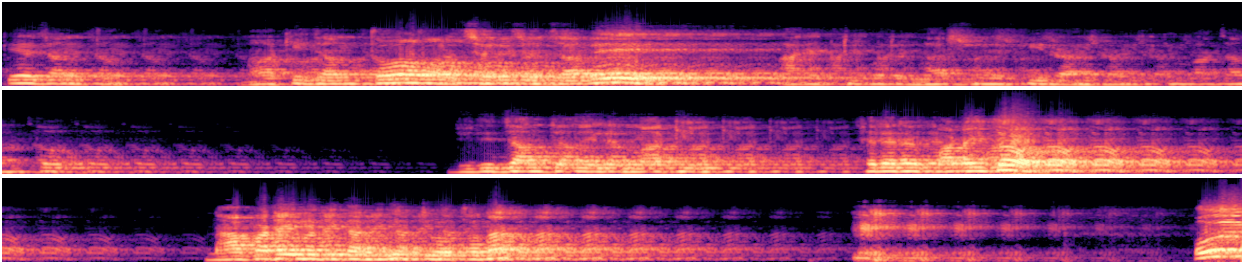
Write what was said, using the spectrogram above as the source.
কে জানতো? মা কি জানতো? আমার ছেলেটা যাবে? আর একটু করে লাশ হয়ে ফিরে আসবে। মা জানতো? যদি জানতো তাইলে মা কি ছেলেরা পাঠাইতো? না পাঠাইলে কি তার মৃত্যু হতো না? قل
